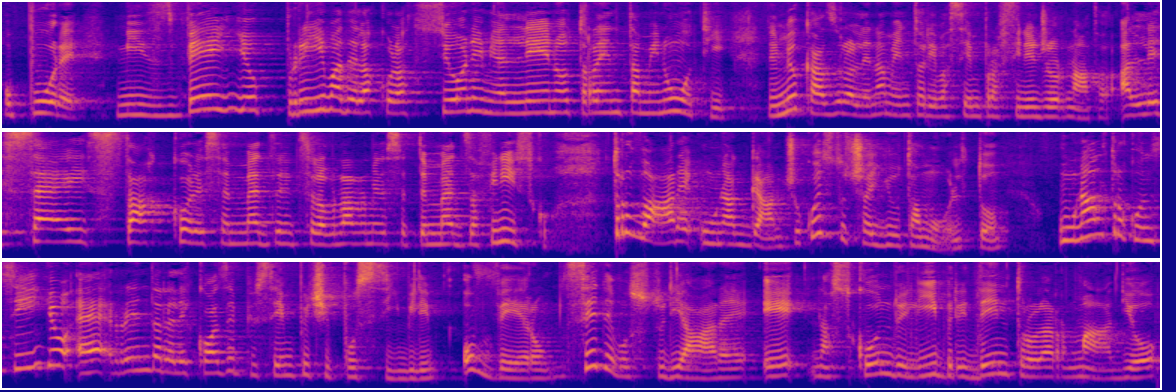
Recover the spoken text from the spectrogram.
oppure mi sveglio prima della colazione e mi alleno 30 minuti. Nel mio caso l'allenamento arriva sempre a fine giornata. Alle 6 stacco, alle 6 e mezza inizio a lavorarmi, alle 7 e mezza finisco. Trovare un aggancio bilancio, questo ci aiuta molto. Un altro consiglio è rendere le cose più semplici possibili, ovvero se devo studiare e nascondo i libri dentro l'armadio,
